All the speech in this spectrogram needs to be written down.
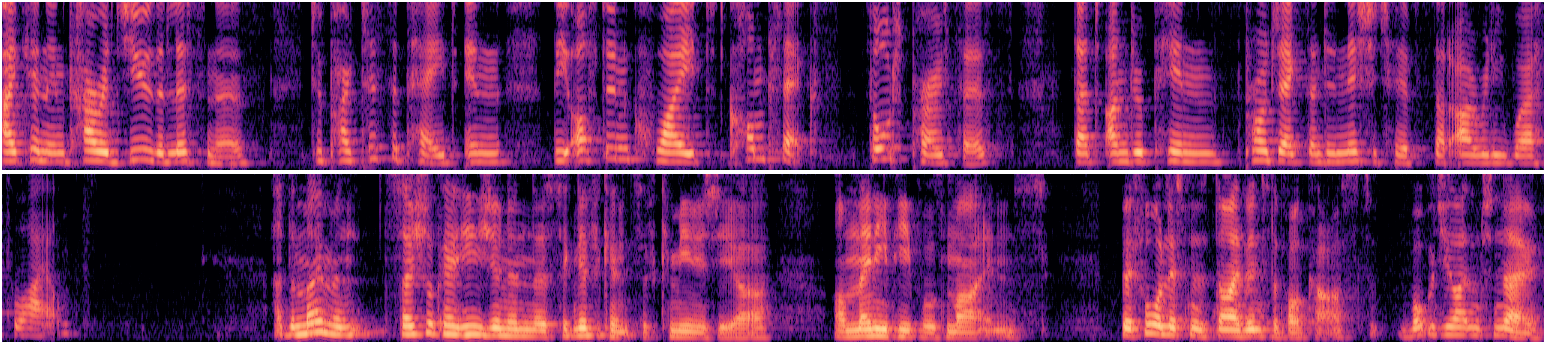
I can encourage you, the listeners, to participate in the often quite complex thought process that underpins projects and initiatives that are really worthwhile. At the moment, social cohesion and the significance of community are on many people's minds. Before listeners dive into the podcast, what would you like them to know?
